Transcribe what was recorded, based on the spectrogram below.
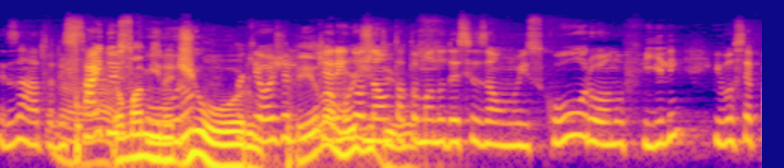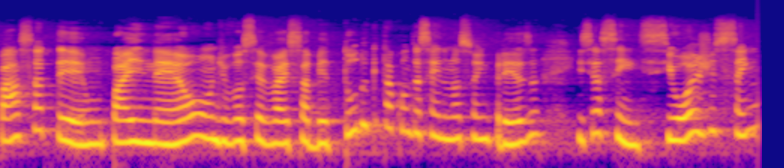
Exato, ele sai do É escuro. uma mina de ouro, Porque hoje, ele, pelo querendo amor ou não, está tomando decisão no escuro ou no feeling, e você passa a ter um painel onde você vai saber tudo o que está acontecendo na sua empresa. E se assim, se hoje, sem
